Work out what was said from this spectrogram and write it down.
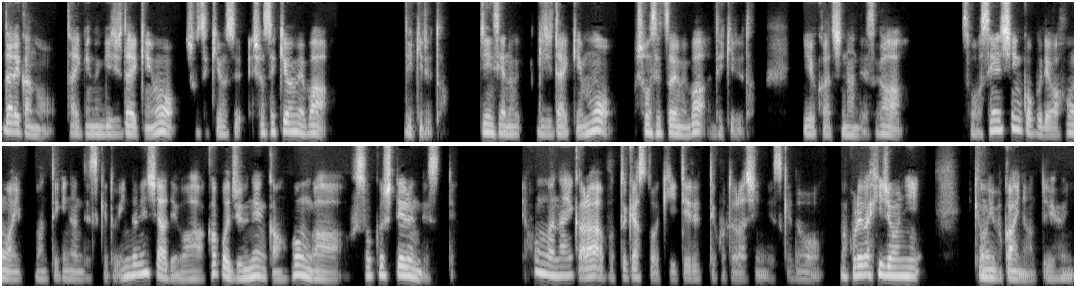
誰かの体験の疑似体験を書籍を、書籍を読めばできると。人生の疑似体験も小説を読めばできるという形なんですが、そう、先進国では本は一般的なんですけど、インドネシアでは過去10年間本が不足してるんですって。本がないから、ポッドキャストを聞いてるってことらしいんですけど、まあ、これが非常に興味深いなというふうに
